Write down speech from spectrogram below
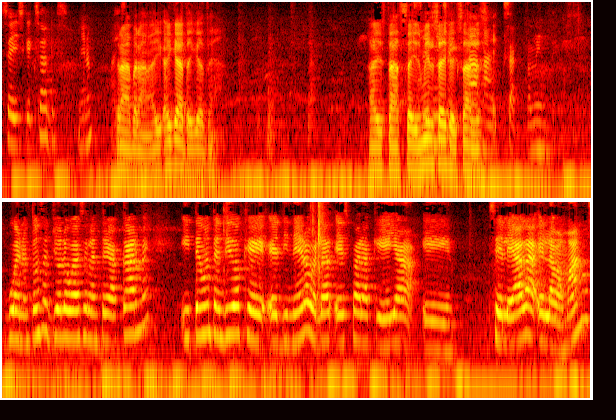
6 quetzales. ¿Mira? Ahí. Espérame, espérame, ahí, ahí quédate, ahí quédate. Ahí está, 6000 6 quetzales. Ajá, exactamente. Bueno, entonces yo le voy a hacer la entrega a Carmen y tengo entendido que el dinero, ¿verdad? Es para que ella eh, se le haga el lavamanos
